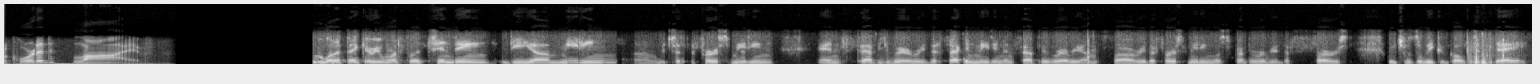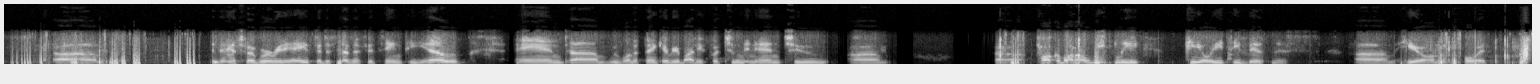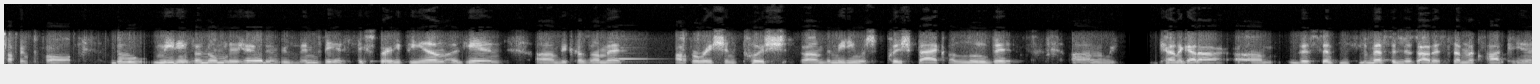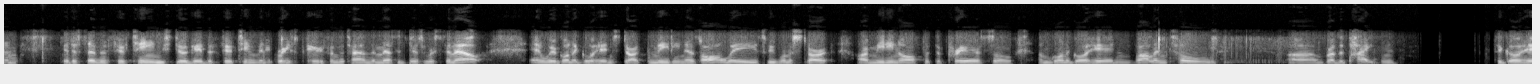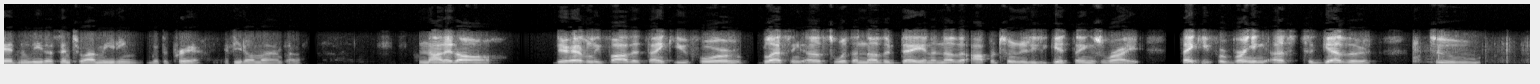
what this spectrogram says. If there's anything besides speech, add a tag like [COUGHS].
Recorded live. We want to thank everyone for attending the uh, meeting, uh, which is the first meeting in February, the second meeting in February. I'm sorry. The first meeting was February the 1st, which was a week ago today. Um, today is February the 8th. It is 7.15 p.m. And um, we want to thank everybody for tuning in to um, uh, talk about our weekly POET business um, here on the Poet Conference Call. The meetings are normally held every Wednesday at 6:30 p.m. Again, um, because I'm at Operation Push, um, the meeting was pushed back a little bit. Um, we kind of got our um, the the messages out at 7 o'clock p.m. At 7:15, we still gave the 15-minute grace period from the time the messages were sent out, and we're going to go ahead and start the meeting. As always, we want to start our meeting off with the prayer. So I'm going to go ahead and volunteer um, Brother Titan to go ahead and lead us into our meeting with the prayer, if you don't mind, brother. Not at all. Dear Heavenly Father, thank you for blessing us with another day and another opportunity to get things right. Thank you for bringing us together to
